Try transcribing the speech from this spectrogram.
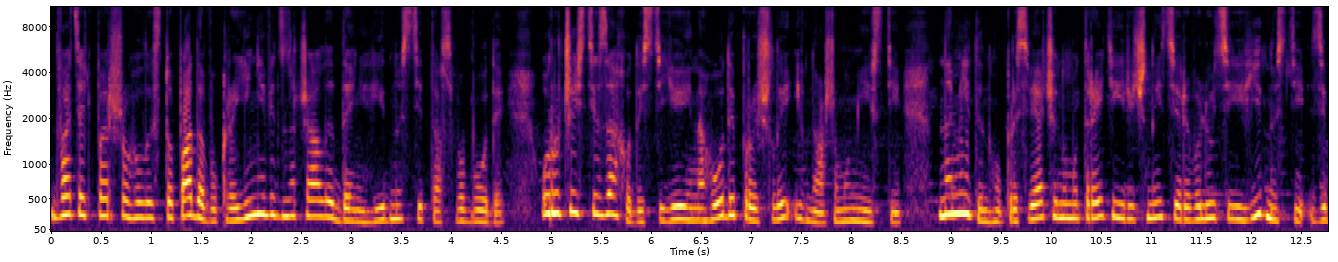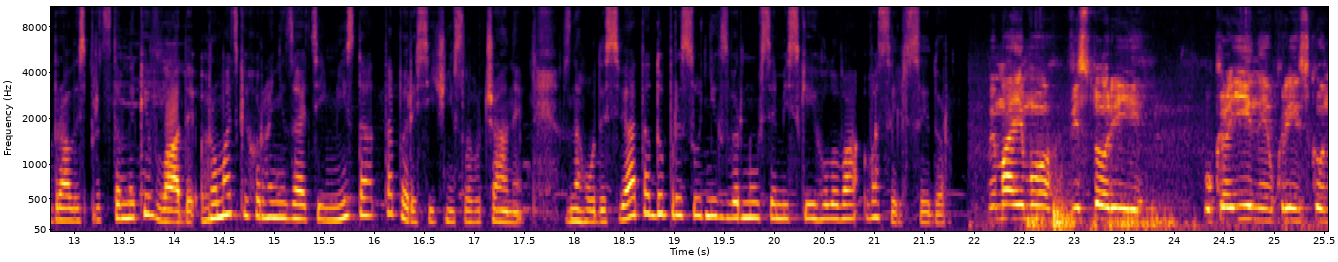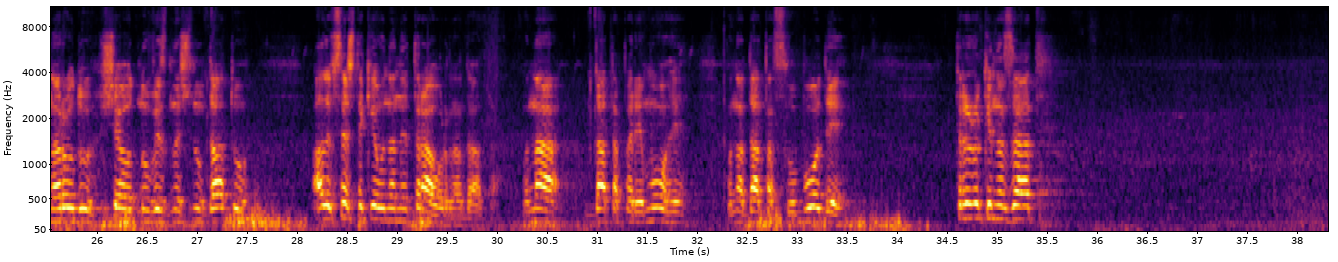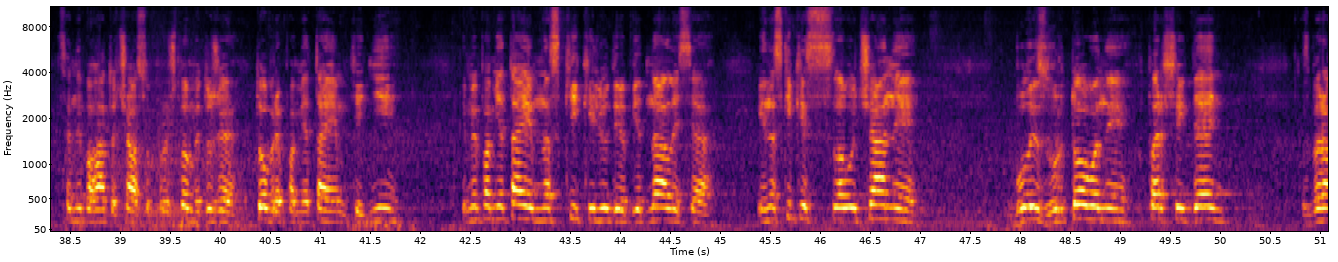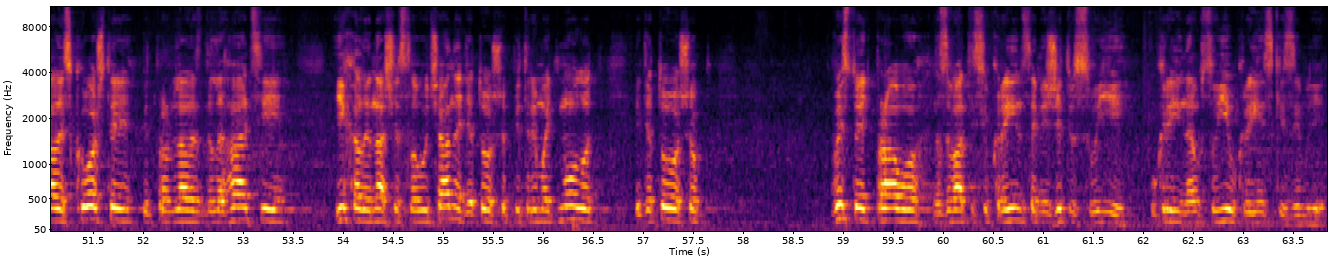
21 листопада в Україні відзначали День гідності та свободи. Урочисті заходи з цієї нагоди пройшли і в нашому місті. На мітингу, присвяченому третій річниці Революції Гідності, зібрались представники влади, громадських організацій міста та пересічні славучани. З нагоди свята до присутніх звернувся міський голова Василь Сидор. Ми маємо в історії України, українського народу ще одну визначну дату, але все ж таки вона не траурна дата. Вона дата перемоги, вона дата свободи. Три роки назад це небагато часу пройшло. Ми дуже добре пам'ятаємо ті дні. І ми пам'ятаємо, наскільки люди об'єдналися і наскільки славучани були згуртовані в перший день збирались кошти, відправлялись делегації, їхали наші славучани для того, щоб підтримати молодь і для того, щоб вистоять право називатись українцем і жити в своїй Україні, в своїй українській землі.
